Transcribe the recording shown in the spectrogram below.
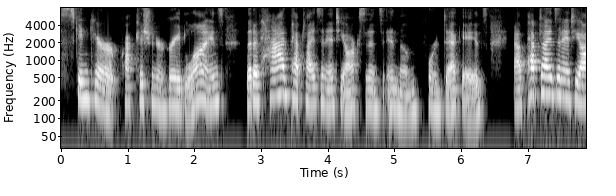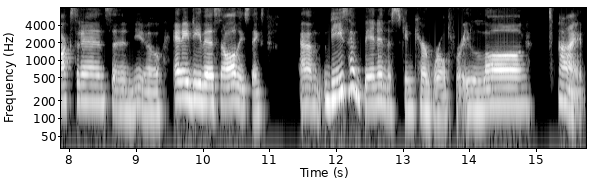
skincare practitioner grade lines that have had peptides and antioxidants in them for decades. Uh, peptides and antioxidants, and you know, NAD this, and all these things. Um, these have been in the skincare world for a long time.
